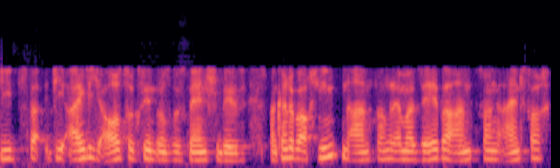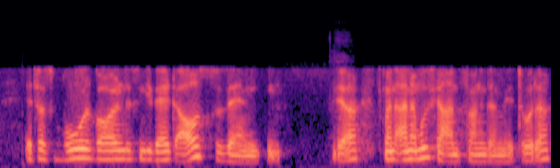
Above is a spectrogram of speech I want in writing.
die, die eigentlich Ausdruck sind unseres Menschenbildes. Man kann aber auch hinten anfangen und einmal selber anfangen, einfach etwas Wohlwollendes in die Welt auszusenden. Ja, ich meine, einer muss ja anfangen damit, oder?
